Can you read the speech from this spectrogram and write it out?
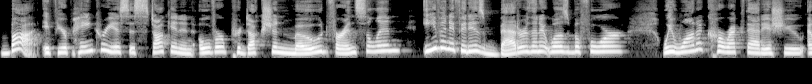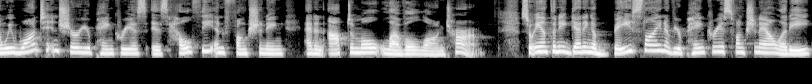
but if your pancreas is stuck in an overproduction mode for insulin, even if it is better than it was before, we want to correct that issue and we want to ensure your pancreas is healthy and functioning at an optimal level long term. So Anthony, getting a baseline of your pancreas functionality,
